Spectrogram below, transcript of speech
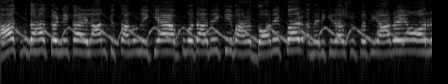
आत्मदाह करने का ऐलान किसानों ने किया है। आपको बता दें कि भारत दौरे पर अमेरिकी राष्ट्रपति आ रहे हैं और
